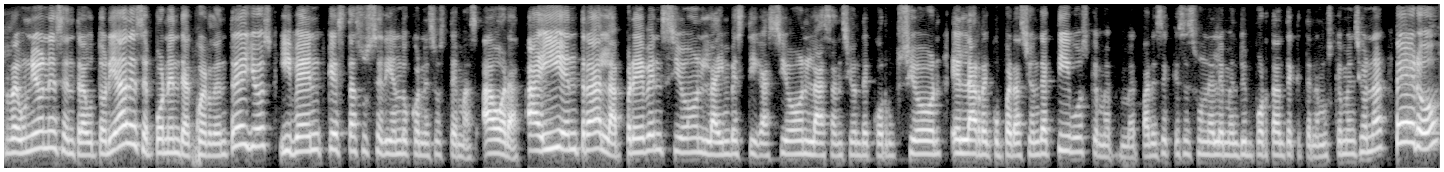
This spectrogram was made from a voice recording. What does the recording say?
reuniones entre autoridades, se ponen de acuerdo entre ellos y ven qué está sucediendo con esos temas. Ahora, ahí entra la prevención, la investigación, la sanción de corrupción, eh, la recuperación de activos, que me, parece que ese es un elemento importante que tenemos que mencionar, pero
